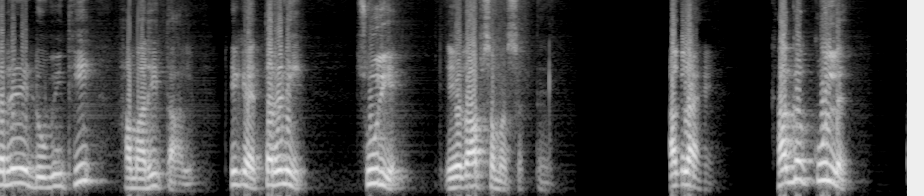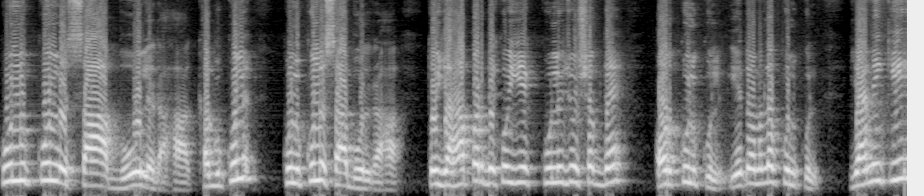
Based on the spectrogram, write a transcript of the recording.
तरणी डूबी थी हमारी ताल। ठीक है, तरणी, सूर्य, ये तो आप समझ सकते हैं। अगला है, खगकुल कुल कुल सा बोल रहा। खगकुल कुल कुल सा बोल रहा। तो यहाँ पर देखो ये कुल जो शब्द है और कुल कुल ये तो मतलब कुल कुल यानी कि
